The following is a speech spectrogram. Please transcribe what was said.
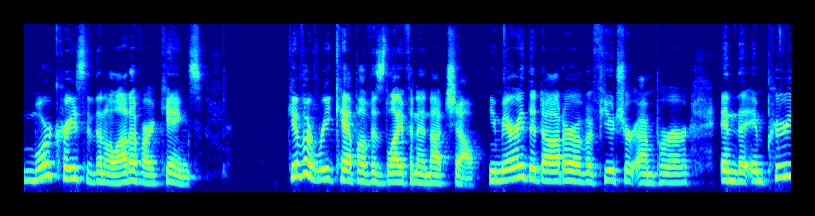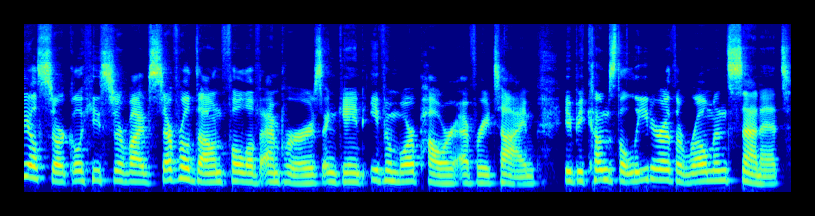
more crazy than a lot of our kings. Give a recap of his life in a nutshell. He married the daughter of a future emperor. In the imperial circle, he survived several downfall of emperors and gained even more power every time. He becomes the leader of the Roman Senate.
